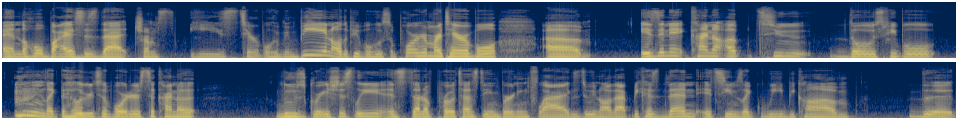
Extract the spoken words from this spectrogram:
and the whole bias is that trump's he's terrible human being all the people who support him are terrible um isn't it kind of up to those people like the hillary supporters to kind of lose graciously instead of protesting burning flags doing all that because then it seems like we become the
